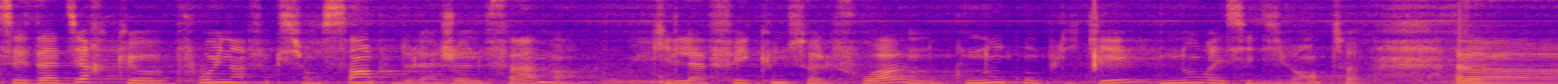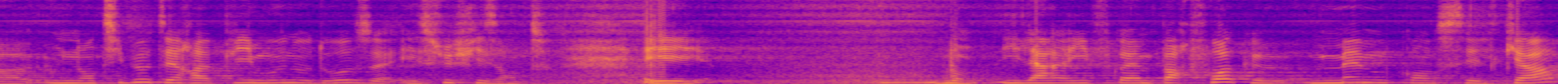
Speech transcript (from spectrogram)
c'est-à-dire que pour une infection simple de la jeune femme, qui l'a fait qu'une seule fois, donc non compliquée, non récidivante, euh, une antibiothérapie monodose est suffisante. Et bon, il arrive quand même parfois que même quand c'est le cas,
